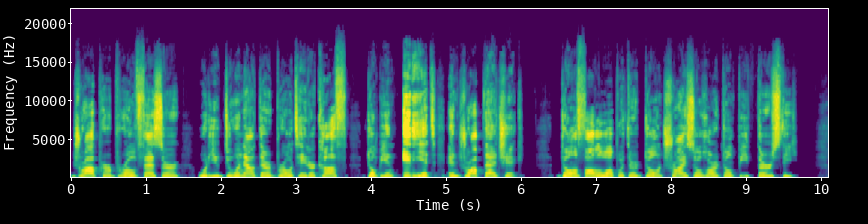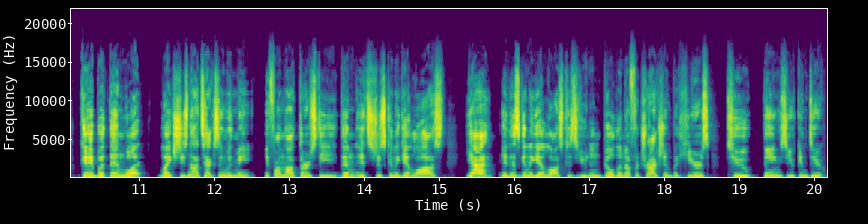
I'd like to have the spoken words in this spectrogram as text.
Drop her, professor. What are you doing out there, bro tater cuff? Don't be an idiot and drop that chick. Don't follow up with her. Don't try so hard. Don't be thirsty. Okay, but then what? Like she's not texting with me. If I'm not thirsty, then it's just gonna get lost. Yeah, it is gonna get lost because you didn't build enough attraction. But here's two things you can do.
